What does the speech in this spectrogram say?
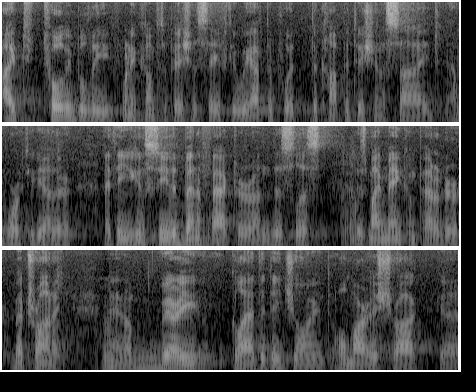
I totally believe when it comes to patient safety, we have to put the competition aside and work together. I think you can see the benefactor on this list is my main competitor, Medtronic. And I'm very glad that they joined. Omar Ishrak, uh, I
